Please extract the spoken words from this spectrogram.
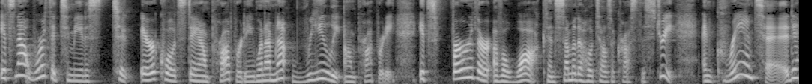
it's not worth it to me to, to air quotes stay on property when I'm not really on property. It's further of a walk than some of the hotels across the street. And granted,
